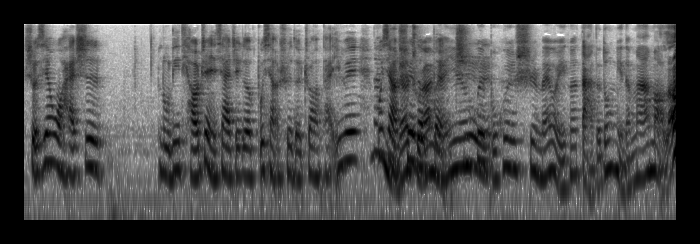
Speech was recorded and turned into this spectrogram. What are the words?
首先我还是努力调整一下这个不想睡的状态，因为不想睡的本质会不会是没有一个打得动你的妈妈了？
